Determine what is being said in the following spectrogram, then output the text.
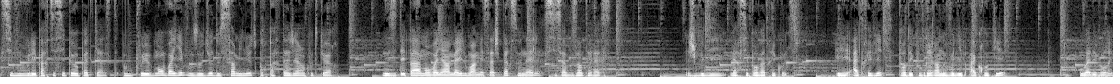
si vous voulez participer au podcast, vous pouvez m'envoyer vos audios de 5 minutes pour partager un coup de cœur. N'hésitez pas à m'envoyer un mail ou un message personnel si ça vous intéresse. Je vous dis merci pour votre écoute et à très vite pour découvrir un nouveau livre à croquer ou à dévorer.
